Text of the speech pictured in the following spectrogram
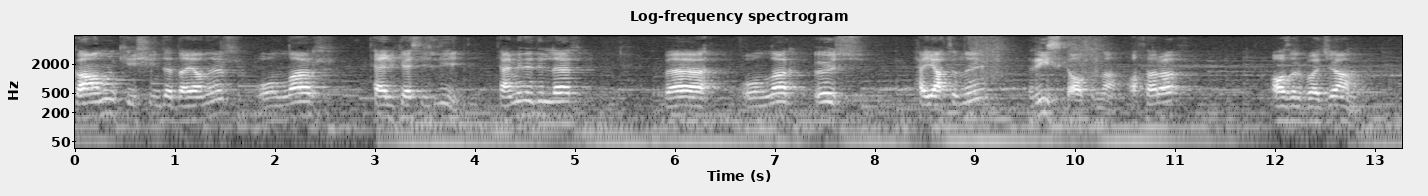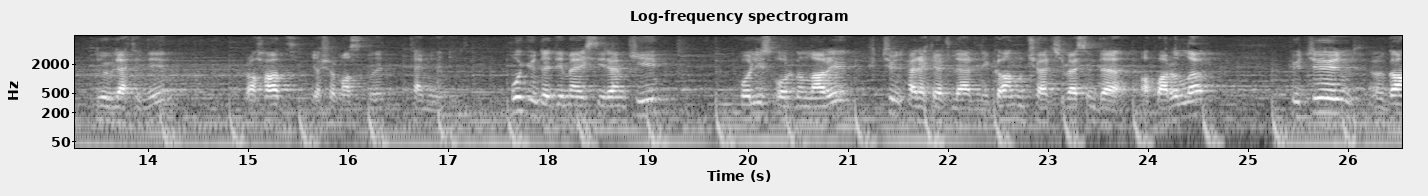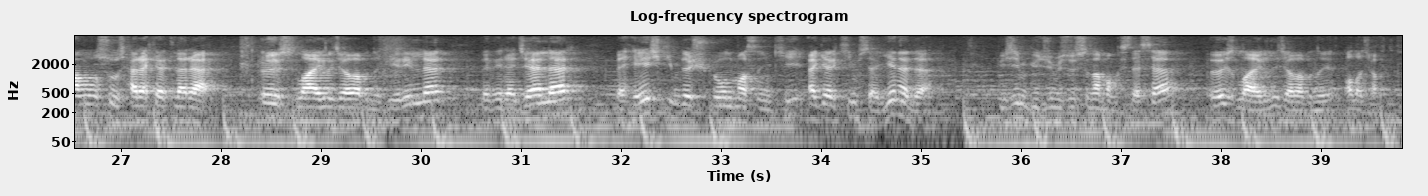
qanun keşiyində dayanır, onlar təhlükəsizliyi təmin edirlər və onlar öz həyatını risk altına ataraq Azərbaycan dövlətinin rahat yaşamasını təmin edir. Bu gün də demək istəyirəm ki, polis orqanları bütün hərəkətlərini qanun çərçivəsində aparırlar. Bütün qanunsuz hərəkətlərə öz layiqli cavabını verirlər və verəcəklər və heç kimdə şübhə olmasın ki, əgər kimsə yenə də bizim gücümüzü sınamaq istəsə, öz layiqli cavabını alacaqdır.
